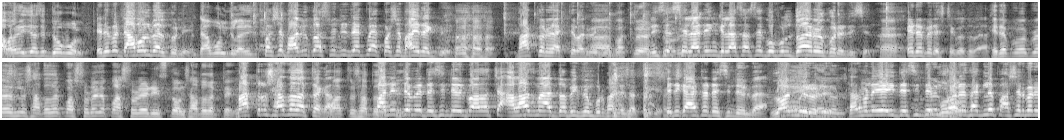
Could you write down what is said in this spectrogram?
আবার এই যে আছে ডবল এটা ডাবল ব্যালকনি ডাবল গ্লাস পাশে ভাবি কসমেটিক রাখবে এক পাশে ভাই রাখবে। ভাগ করে রাখতে পারবে হ্যাঁ, নিচে পারবে। গ্লাস আছে গোপন ডয়ারও করে দিছেন। হ্যাঁ। এটা প্রাইসটা কত ভাই? এটা পুরো প্রাইস হলো সাত হাজার পাঁচশো টাকা পাঁচশো টাকা ডিসকাউন্ট সাত হাজার টাকা। মাত্র সাত হাজার টাকা। মাত্র 7,000 পানির দামে ড্রেসিং টেবিল পাওয়া যাচ্ছে আলাজ মায়ের দা বিক্রমপুর ফার্নিচার থেকে। এদিকে আরেকটা ড্রেসিং টেবিল ভাই লং মিরর তার মানে এই ড্রেসিং টেবিল ঘরে থাকলে পাশের বাড়ি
